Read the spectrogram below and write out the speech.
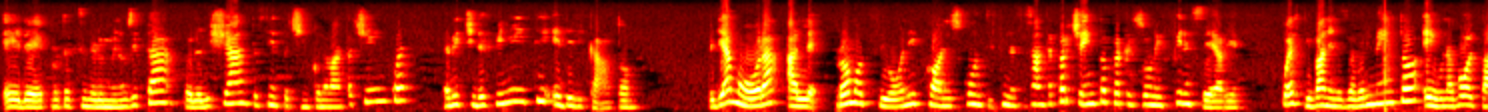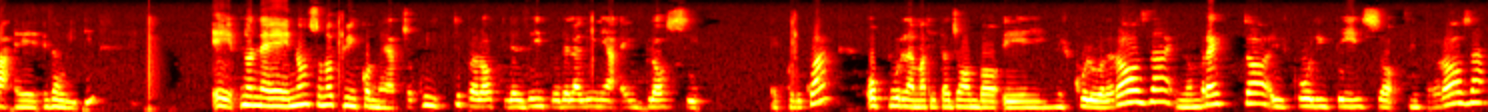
ed è protezione e luminosità, quello lisciante, sempre 5,95, ricci definiti e delicato. Vediamo ora alle promozioni con gli sconti fino al 60% perché sono in fine serie. Questi vanno in esaurimento e una volta eh, esauriti e non, è, non, sono più in commercio, quindi tutti i prodotti ad esempio della linea il glossy, eccoli qua, oppure la matita jumbo nel colore rosa, l'ombretto, il colore intenso sempre rosa,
